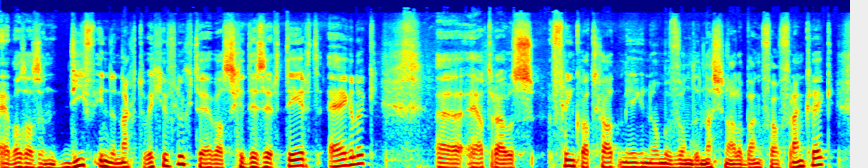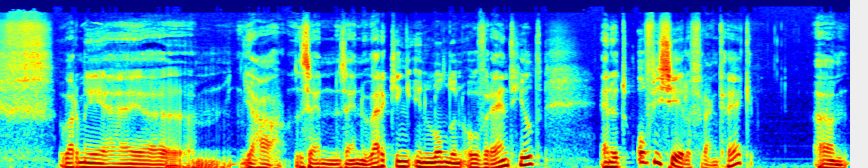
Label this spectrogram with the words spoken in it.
Hij, was als een dief in de nacht weggevlucht. Hij was gedeserteerd eigenlijk. hij had trouwens flink wat goud meegenomen van de Nationale Bank van Frankrijk waarmee hij uh, ja, zijn, zijn werking in Londen overeind hield. En het officiële Frankrijk, um,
